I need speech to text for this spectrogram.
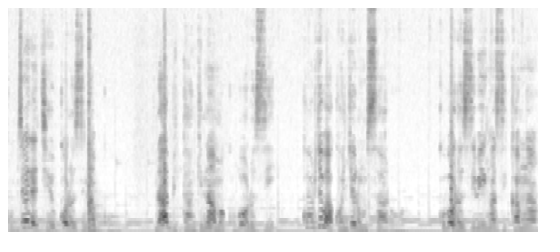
ku byerekeye ubworozi nabwo rabu itanga inama ku borozi ku buryo bakongera umusaruro. Ku borozi b'inka zikamwa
